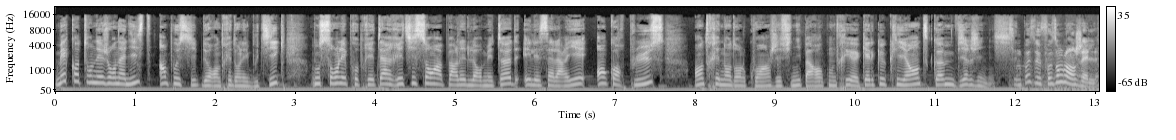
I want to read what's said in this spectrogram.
Mais quand on est journaliste, impossible de rentrer dans les boutiques. On sent les propriétaires réticents à parler de leur méthode et les salariés encore plus. Entraînant dans le coin, j'ai fini par rencontrer euh, quelques clientes comme Virginie. C'est une pose de faux ongles en gel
